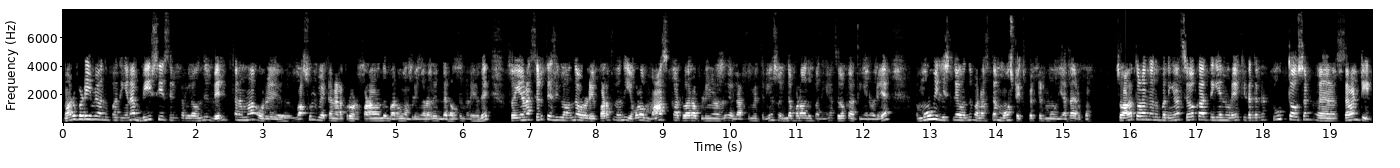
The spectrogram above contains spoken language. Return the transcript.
மறுபடியுமே வந்து பார்த்தீங்கன்னா பிசி சென்டர்ல வந்து வெறித்தனமா ஒரு வசூல் வேட்டை நடக்கிற ஒரு படம் வந்து வரும் அப்படிங்கிறது எந்த டவுட்டும் கிடையாது. ஸோ ஏன்னா சிறுத்தை சிவா வந்து அவருடைய படத்துல வந்து எவ்வளவு மாஸ் காட்டுவார் அப்படிங்கிறது எல்லாருக்குமே தெரியும். ஸோ இந்த படம் வந்து பார்த்தீங்கன்னா சிவகார்த்திகேயனுடைய மூவி லிஸ்ட்ல வந்து one of the most expected மூவியா தான் இருக்கும். ஸோ அதை தொடர்ந்து வந்து பார்த்தீங்கன்னா சிவகார்த்திகேயனுடைய கிட்டத்தட்ட டூ தௌசண்ட் செவன்டீன்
